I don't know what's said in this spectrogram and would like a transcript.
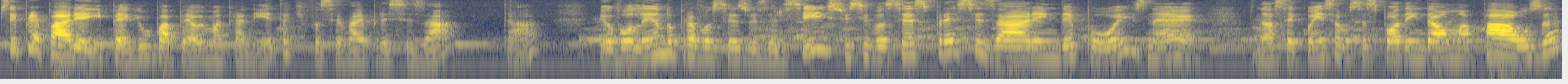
se prepare aí, pegue um papel e uma caneta que você vai precisar, tá? Eu vou lendo para vocês o exercício e se vocês precisarem depois, né, na sequência, vocês podem dar uma pausa,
